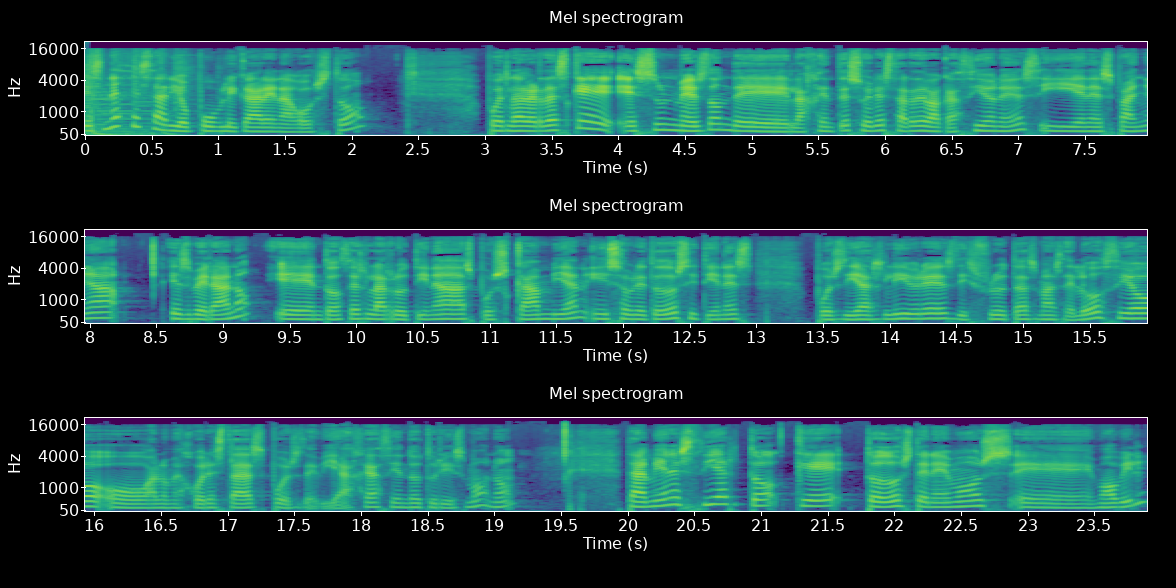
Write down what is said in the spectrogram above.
¿Es necesario publicar en agosto? Pues la verdad es que es un mes donde la gente suele estar de vacaciones y en España es verano, eh, entonces las rutinas pues cambian y sobre todo si tienes pues días libres, disfrutas más del ocio o a lo mejor estás pues de viaje haciendo turismo, ¿no? También es cierto que todos tenemos eh, móvil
